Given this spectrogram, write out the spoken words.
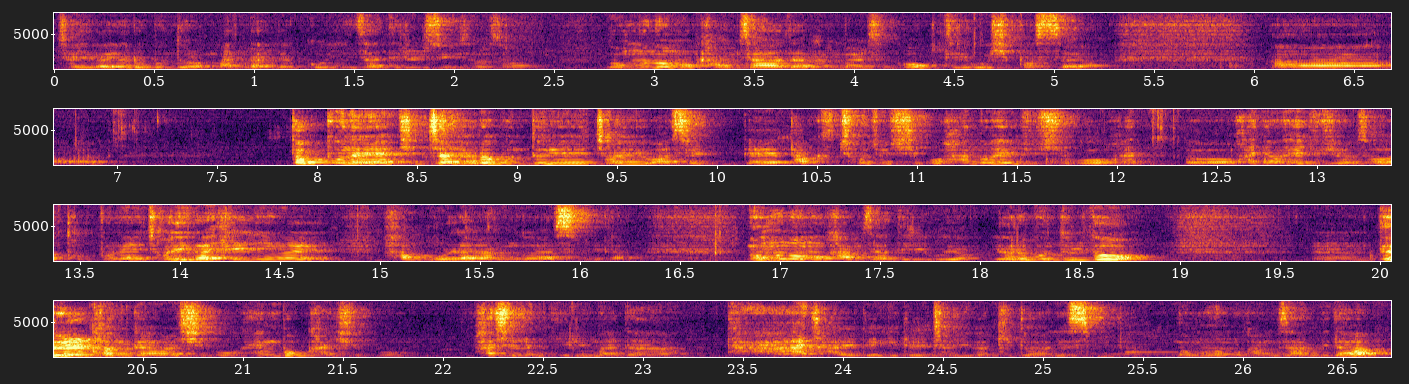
저희가 여러분들 만나 뵙고 인사드릴 수 있어서 너무너무 감사하다는 말씀 꼭 드리고 싶었어요. 어, 덕분에 진짜 여러분들이 저희 왔을 때 박수 쳐주시고 환호해 주시고 환- 어, 환영해 주셔서 덕분에 저희가 힐링을 하고 올라가는 것 같습니다. 너무너무 감사드리고요. 여러분들도 음, 늘 건강하시고 행복하시고 하시는 일마다 다 잘 되기를 저희가 기도하겠습니다. 너무너무 감사합니다.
